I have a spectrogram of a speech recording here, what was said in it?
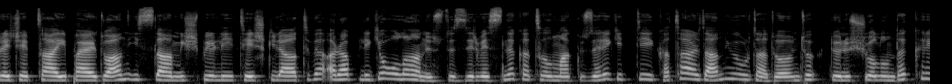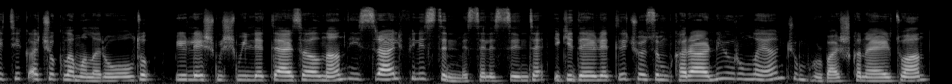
Recep Tayyip Erdoğan, İslam İşbirliği Teşkilatı ve Arap Ligi olağanüstü zirvesine katılmak üzere gittiği Katar'dan yurda döndü. Dönüş yolunda kritik açıklamaları oldu. Birleşmiş Milletler'de alınan İsrail-Filistin meselesinde iki devletli çözüm kararını yorumlayan Cumhurbaşkanı Erdoğan,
